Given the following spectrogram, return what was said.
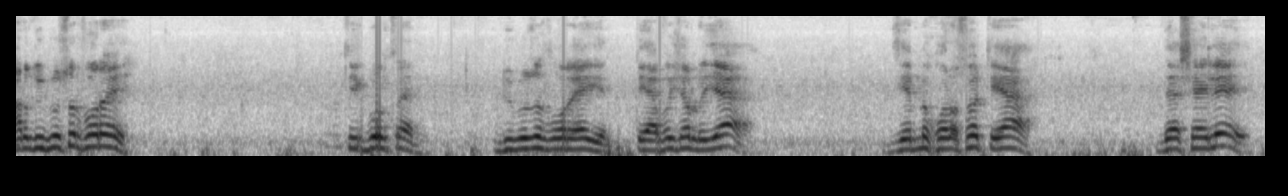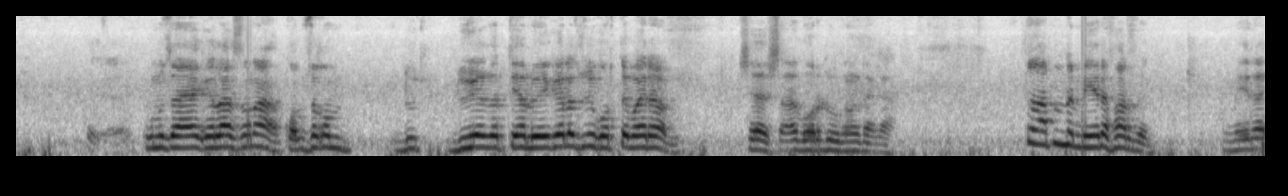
আর দুই বছর পরে, ঠিক বলছেন, দুই বছর পরে আইয়েন, টিয়া পয়সা লইয়া যে খরচ হয় টিয়া। দেশে এলে কোনো জায়গায় গেলে আছে না, কমসে কম দুই হাজার টাকা লয়ে গেলে যদি করতে পারেন, শেষ, আর ঘরে ঢুকানো টাকা। তো আপনার মেয়েরা পারবেন। মেয়েরা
